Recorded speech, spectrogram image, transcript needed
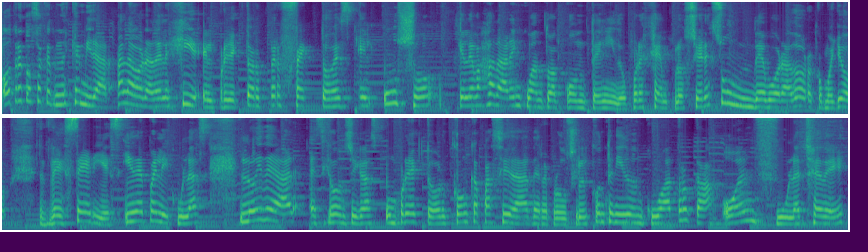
Otra cosa que tienes que mirar a la hora de elegir el proyector perfecto es el uso que le vas a dar en cuanto a contenido. Por ejemplo, si eres un devorador como yo de series y de películas, lo ideal es que consigas un proyector con capacidad de reproducir el contenido en 4K o en Full HD.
